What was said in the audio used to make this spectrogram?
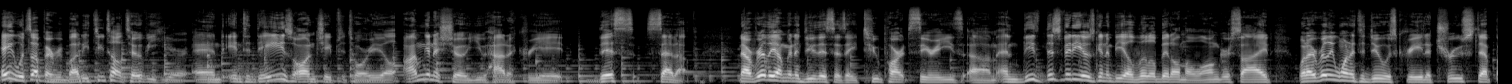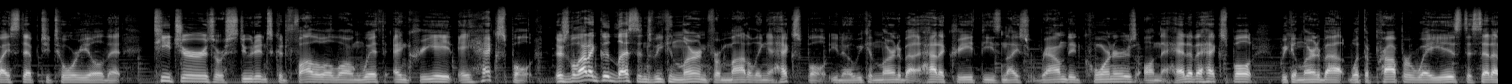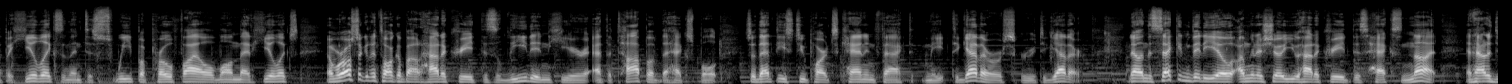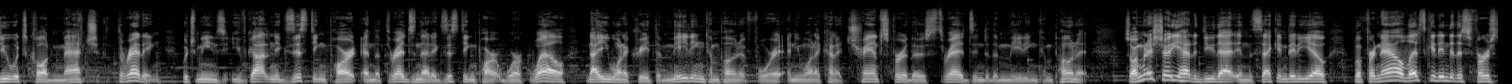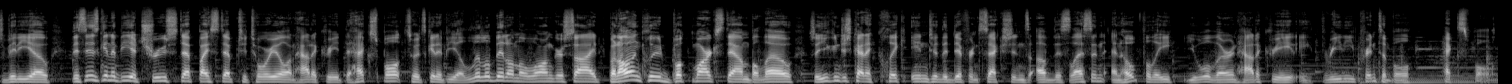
Hey, what's up everybody? TooTallToby here, and in today's Onshape tutorial, I'm gonna show you how to create this setup. Now, really, I'm going to do this as a two-part series, um, and these, this video is going to be a little bit on the longer side. What I really wanted to do was create a true step-by-step -step tutorial that teachers or students could follow along with and create a hex bolt. There's a lot of good lessons we can learn from modeling a hex bolt. You know, we can learn about how to create these nice rounded corners on the head of a hex bolt. We can learn about what the proper way is to set up a helix and then to sweep a profile along that helix. And we're also going to talk about how to create this lead in here at the top of the hex bolt so that these two parts can in fact mate together or screw together. Now in the second video, I'm gonna show you how to create this hex nut and how to do what's called match threading, which means you've got an existing part and the threads in that existing part work well. Now you wanna create the mating component for it and you wanna kind of transfer those threads into the mating component. So I'm gonna show you how to do that in the second video, but for now, let's get into this first video. This is gonna be a true step-by-step -step tutorial on how to create the hex bolt, so it's gonna be a little bit on the longer side, but I'll include bookmarks down below, so you can just kind of click into the different sections of this lesson, and hopefully you will learn how to create a 3D printable hex bolt.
